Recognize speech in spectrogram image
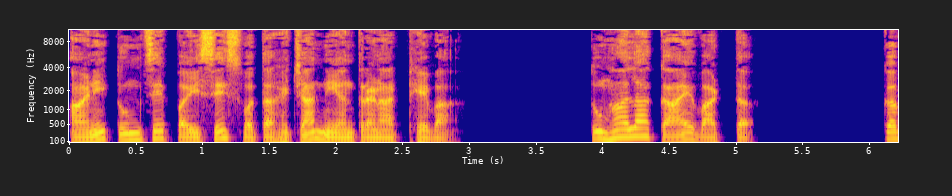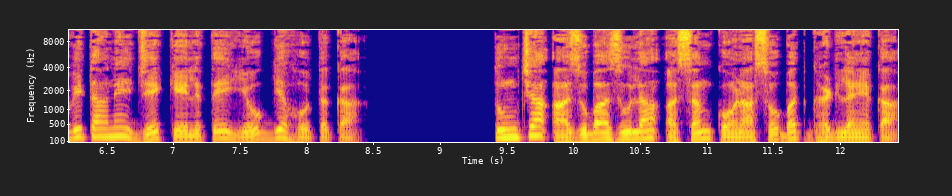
आणि तुमचे पैसे स्वतःच्या नियंत्रणात ठेवा. तुम्हाला काय वाटतं? कविताने जे केलं ते योग्य होतं का? तुमच्या आजूबाजूला असं कोणासोबत घडलंय का?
